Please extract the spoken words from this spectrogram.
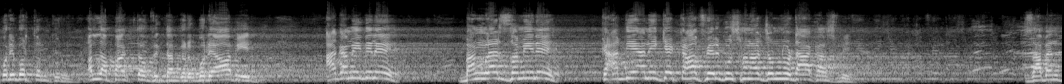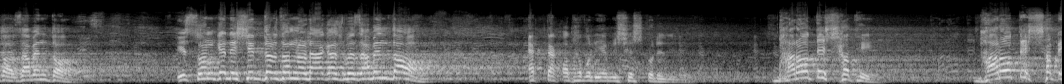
পরিবর্তন করুন। আল্লাহ পাক তৌফিক দান করুন। বলে আবির আগামী দিনে বাংলার জমিনে কাদিয়ানিকে কাফের ঘোষণার জন্য ডাক আসবে। যাবেন তো যাবেন তো। ইসলামকে নিষিদ্ধের জন্য ডাক আসবে, যাবেন তো। একটা কথা বলি, আমি শেষ করে দিল ভারতের সাথে ভারতের সাথে,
